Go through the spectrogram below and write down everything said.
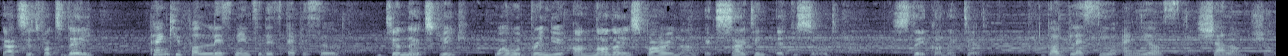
That's it for today. Thank you for listening to this episode. Till next week, when we bring you another inspiring and exciting episode, stay connected. God bless you and yours. Shalom. Shalom.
